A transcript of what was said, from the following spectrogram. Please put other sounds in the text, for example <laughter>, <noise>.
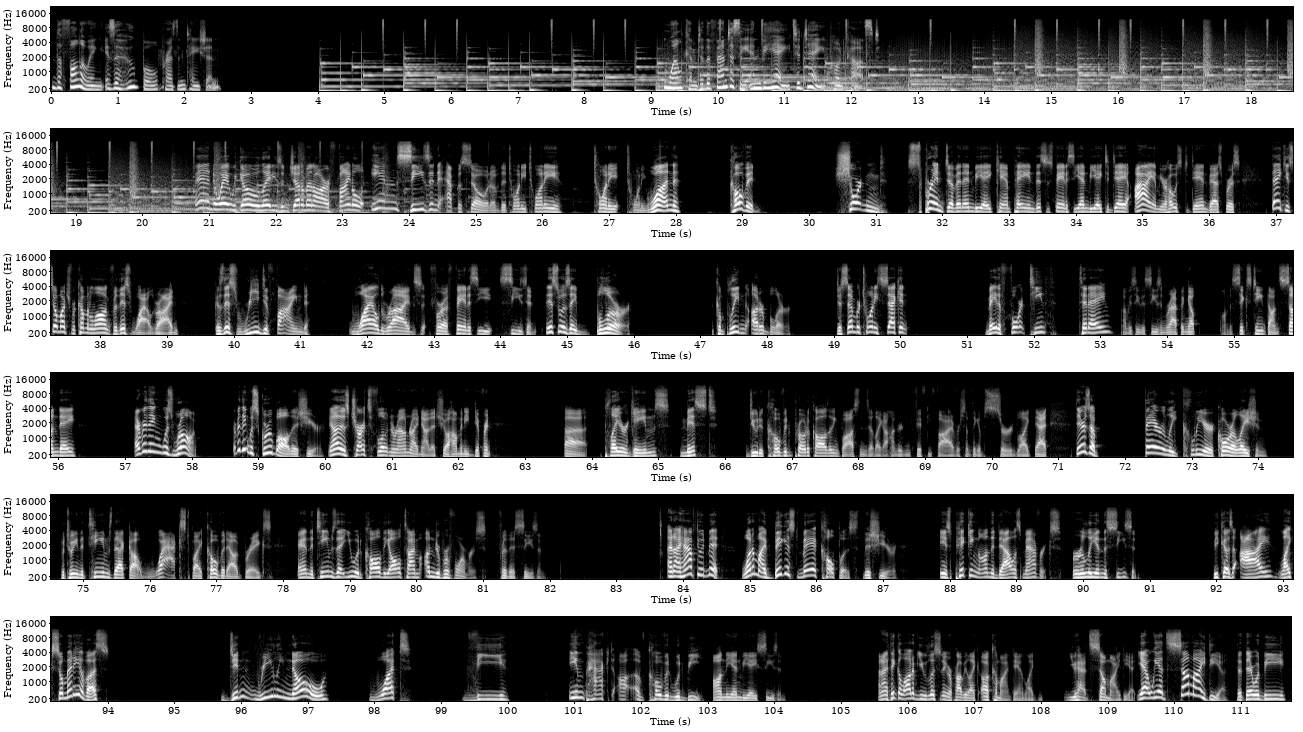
The following is a Hoop Ball presentation. Welcome to the Fantasy NBA Today podcast. And away we go, ladies and gentlemen, our final in season episode of the 2020 2021 COVID shortened sprint of an NBA campaign. This is Fantasy NBA Today. I am your host, Dan Besbris. Thank you so much for coming along for this wild ride, because this redefined wild rides for a fantasy season. This was a blur, a complete and utter blur. December 22nd, May the 14th today. Obviously, the season wrapping up on the 16th on Sunday. Everything was wrong. Everything was screwball this year. Now there's charts floating around right now that show how many different uh, player games missed due to COVID protocols. I think Boston's at like 155 or something absurd like that. There's a fairly clear correlation between the teams that got waxed by COVID outbreaks and the teams that you would call the all time underperformers for this season. And I have to admit, one of my biggest mea culpas this year is picking on the Dallas Mavericks early in the season. Because I, like so many of us, didn't really know what the impact of COVID would be on the NBA season. And I think a lot of you listening are probably like, oh, come on, Dan. Like, you had some idea. Yeah, we had some idea that there would be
